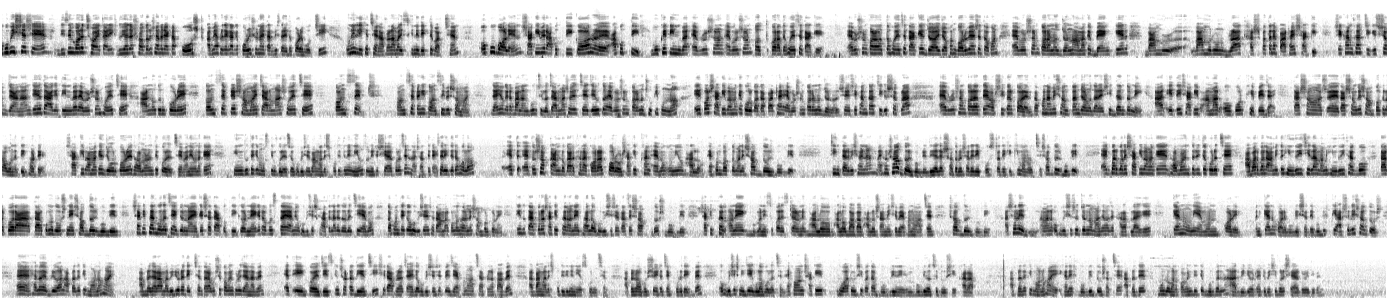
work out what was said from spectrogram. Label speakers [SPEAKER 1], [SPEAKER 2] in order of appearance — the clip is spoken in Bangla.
[SPEAKER 1] অপবিশ্বাসের ডিসেম্বরের ছয় তারিখ দুই হাজার সতেরো সালের একটা পোস্ট আমি আপনাদের আগে পড়ে শোনাই তার বিস্তারিত পরে বলছি। উনি লিখেছেন, আপনারা আমার স্ক্রিনে দেখতে পাচ্ছেন। অপু বলেন, সাকিবের আপত্তিকর আপত্তির মুখে তিনবার অ্যাবরেশন অ্যাবরেশন করাতে হয়েছে তাকে। অ্যাবরেশন করাতে হয়েছে তাকে, জয় যখন গর্ভে আসে তখন অ্যাবরেশন করানোর জন্য আমাকে ব্যাংকের বামরু বামরুনগ্রাত হাসপাতালে পাঠায় সাকিব। সেখানকার চিকিৎসক জানান, যেহেতু আগে তিনবার অ্যাবরেশন হয়েছে, আর নতুন করে কনসেপ্টের সময় চার মাস হয়েছে কনসেপ্ট কনসেপ্টটা কি কনসিভের সময়? যাই হোক, এটা বানান, ভুল ছিল। চার মাস হয়েছে, যেহেতু অ্যাবরেশন করানো ঝুঁকিপূর্ণ, এরপর সাকিব আমাকে কলকাতা পাঠায় অ্যাবরেশন করানোর জন্য। সেখানকার চিকিৎসকরা অ্যাবরেশন করাতে অস্বীকার করেন। তখন আমি সন্তান জন্মদানের সিদ্ধান্ত নেই। আর এতে সাকিব আমার ওপর খেপে যায়। তার তার সঙ্গে সম্পর্কের অবনতি ঘটে। সাকিব আমাকে জোর করে ধর্মান্তরিত করেছে। মানে ওনাকে হিন্দু থেকে মুসলিম করেছে। অভিষেক বাংলাদেশ প্রতিদিনের নিউজ উনি শেয়ার করেছেন না, সাথে টাইসারিদের হলো, এত এত সব কাণ্ড কারখানা করার পরও সাকিব খান এবং উনিও ভালো। এখন বর্তমানে সব দোষ বুবলির চিন্তার বিষয় না। এখন সব দোষ বুবলির দুই হাজার সতেরো সালের এই পোস্টটা দেখে কি মনে হচ্ছে? সব দোষ বুবলির একবার বলে সাকিব আমাকে ধর্মান্তরিত করেছে, আবার বলে আমি তো হিন্দুই ছিলাম, আমি হিন্দুই থাকব, তারপর তার কোনো দোষ নেই, সব দোষ বুবলির সাকিব খান বলেছে একজন নায়কের সাথে আপত্তিকর, নায়কের অবস্থায় আমি অভিশেষকে হাতে নাতে ধরেছি এবং তখন থেকে অভিষেকের সাথে আমার কোনো ধরনের সম্পর্ক নেই। কিন্তু তারপরে সাকিব খান অনেক ভালো অভিশেষের কাছে সব দোষ বুবলির সাকিব খান অনেক মানে সুপারস্টার, অনেক ভালো ভালো বাবা, ভালো স্বামী হিসেবে এখনও আছেন, সব দোষ বুবলি আসলে মানে অভিশেষের জন্য মাঝে মাঝে খারাপ লাগে। কেন উনি এমন করে? মানে কেন করে বুবলির সাথে? বুবলির কি আসলেই সব দোষ? হ্যাঁ হ্যালো এভরিওয়ান আপনাদের কি মনে হয়? আমরা যারা আমার ভিডিওটা দেখছেন, তারা অবশ্যই কমেন্ট করে জানাবেন। এই যে স্ক্রিনশটটা দিয়েছি, সেটা আপনারা চাইলে অভিশেষের পেজে এখনও আছে, আপনারা পাবেন। আর বাংলাদেশ প্রতিদিনে নিউজ করেছেন। আপনারা অবশ্যই এটা চেক করে দেখবেন। অভিশেষ নিজে এগুলো বলেছেন। এখন সাকিব, ধোয়া, তুলসী পাতা, বুবলি বুবলি হচ্ছে দোষী, খারাপ। আপনাদের কি মনে হয়? এখানে বুবলির দোষ আছে। আপনাদের মূল্যবান কমেন্ট দিতে ভুলবেন না। আর ভিডিওটা একটু বেশি করে শেয়ার করে দিবেন।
